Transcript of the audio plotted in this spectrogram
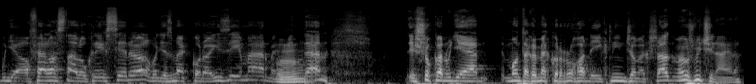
ugye a felhasználók részéről, hogy ez mekkora izé már, meg uh-huh. minden, és sokan ugye mondták, hogy mekkora rohadék ninja, meg srác, most mit csináljanak?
